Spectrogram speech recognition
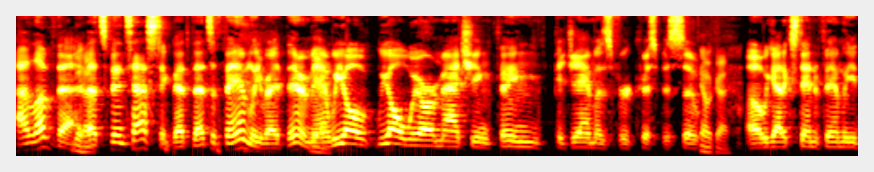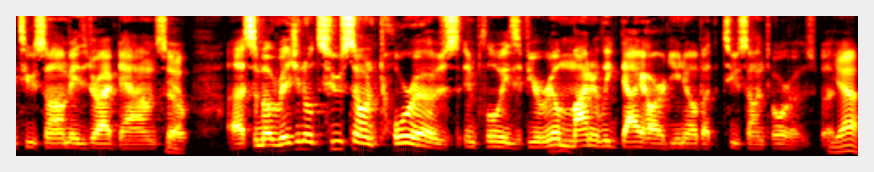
I love that. Yeah. That's fantastic. That that's a family right there, man. Yeah. We all we all wear our matching thing pajamas for Christmas. So okay, uh, we got extended family in Tucson. Made the drive down. So. Uh, some original Tucson Toros employees. If you're a real minor league diehard, you know about the Tucson Toros. But yeah,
